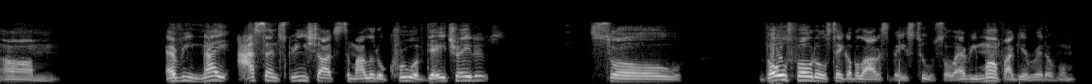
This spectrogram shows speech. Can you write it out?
um, every night I send screenshots to my little crew of day traders. So those photos take up a lot of space too. So every month I get rid of them.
